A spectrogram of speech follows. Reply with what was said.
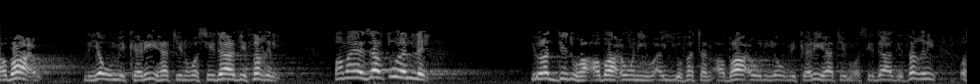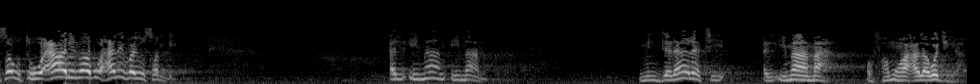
أضاعوا ليوم كريهة وسداد ثغري. وما يزال طول الليل يرددها أضاعوني وأي فتى أضاعوا ليوم كريهة وسداد ثغري. وصوته عال وأبو حنيفة يصلي. الإمام إمام. من دلالة الإمامة وافهموها على وجهها.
